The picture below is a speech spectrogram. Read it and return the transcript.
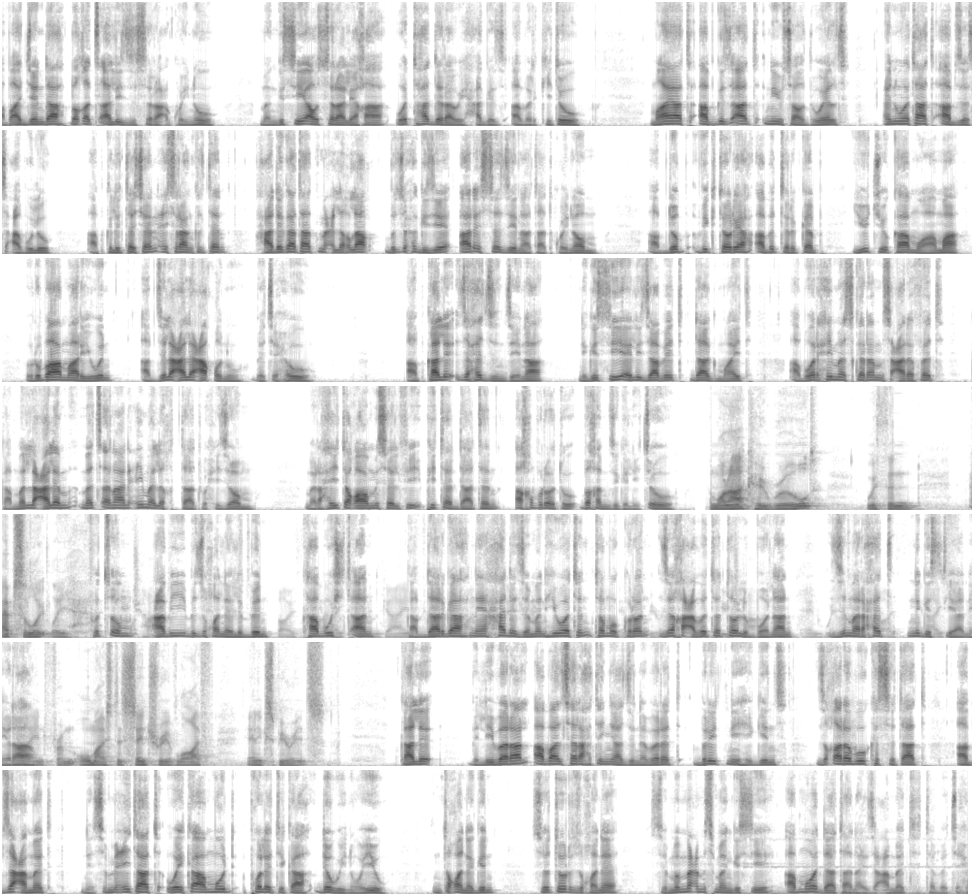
ኣብ ኣጀንዳ ብቐጻሊ ዝስራዕ ኮይኑ መንግስቲ ኣውስትራልያ ከኣ ወተሃደራዊ ሓገዝ ኣበርኪቱ። ማያት ኣብ ግዝኣት ኒው ሳውዝ ዌልስ ዕንወታት ኣብ ዘስዓቡሉ ኣብ 2022 ሓደጋታት ምዕልቕላቕ ብዙሕ ግዜ ኣርእስተ ዜናታት ኮይኖም። ኣብ ዶብ ቪክቶርያ ኣብ እትርከብ ዩቹካሞኣማ ሩባ ማሪ'ውን ኣብ ዝለዓለ ዓቐኑ በጺሑ። ኣብ ካልእ ዘሕዝን ዜና ንግስቲ ኤሊዛቤጥ ዳግማይት ኣብ ወርሒ መስከረም ምስ ዓረፈት ካብ መላእ ዓለም መጸናንዒ መልእኽትታት ውሒዞም መራሒ ተቓዋሚ ሰልፊ ፒተር ዳተን ኣኽብሮቱ ብኸምዚ ገሊጹ። ፍጹም ዓብዪ ብዝኾነ ልብን ካብ ውሽጣን ካብ ዳርጋ ናይ ሓደ ዘመን ህይወትን ተመክሮን ዘኻዕበተቶ ልቦናን ዝመርሐት ንግስቲ እያ ነይራ። ካልእ ብሊበራል ኣባል ሰራሕተኛ ዝነበረት ብሪትኒ ሂጊንስ ዝቐረቡ ክስታት ኣብዚ ዓመት ንስምዒታት ወይ ከኣ ሙድ ፖለቲካ ደዊንዎ እዩ እንተኾነ ግን ስቱር ዝኾነ ስምምዕ ምስ መንግስቲ ኣብ መወዳእታ ናይዚ ዓመት ተበጺሑ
